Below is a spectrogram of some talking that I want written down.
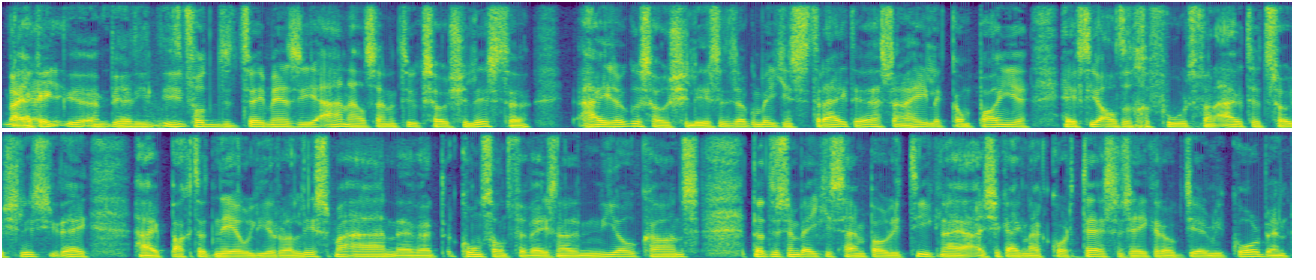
Nou ja, kijk, ja, die, die, de twee mensen die je aanhaalt zijn natuurlijk socialisten. Hij is ook een socialist. Het is ook een beetje een strijd. Hè? Zijn hele campagne heeft hij altijd gevoerd vanuit het socialistische idee. Hij pakt het neoliberalisme aan. Er werd constant verwezen naar de neocons. Dat is een beetje zijn politiek. Nou ja, als je kijkt naar Cortés en zeker ook Jeremy Corbyn.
